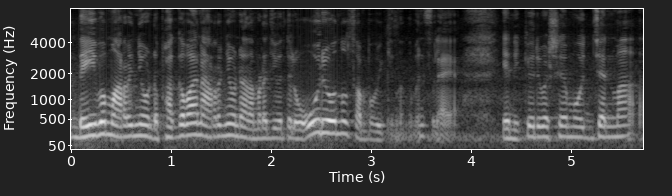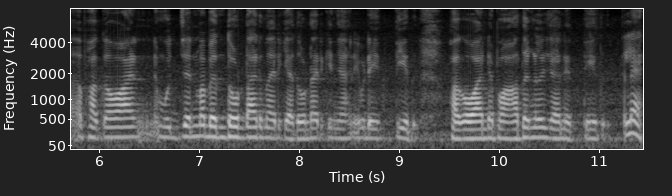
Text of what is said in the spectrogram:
ദൈവം അറിഞ്ഞുകൊണ്ട് ഭഗവാൻ അറിഞ്ഞുകൊണ്ടാണ് നമ്മുടെ ജീവിതത്തിൽ ഓരോന്നും സംഭവിക്കുന്നത്. മനസ്സിലായ? എനിക്കൊരു പക്ഷേ മുജ്ജന്മ ഭഗവാൻ മുജ്ജന്മ ബന്ധം ഉണ്ടായിരുന്നായിരിക്കും. അതുകൊണ്ടായിരിക്കും ഇവിടെ എത്തിയത്. ഭഗവാന്റെ പാദങ്ങളിൽ ഞാൻ എത്തിയത്. അല്ലേ?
